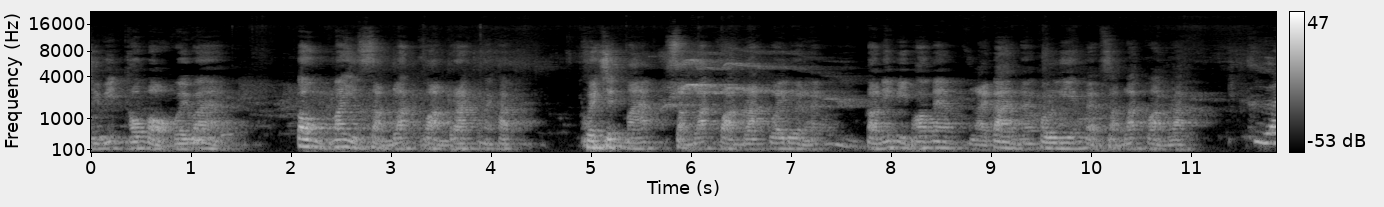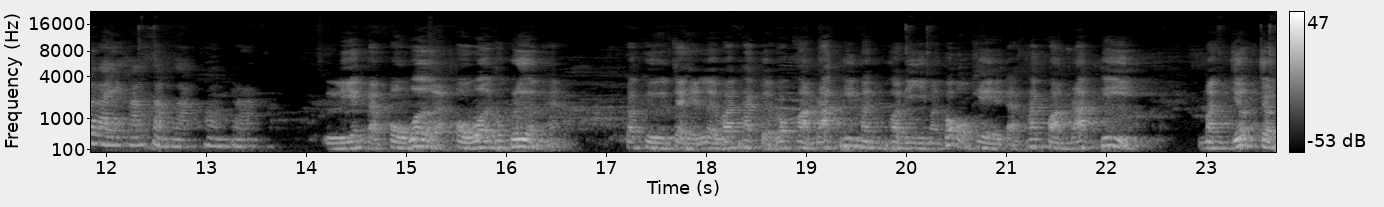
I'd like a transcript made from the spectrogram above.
ชีวิตเขาบอกไว้ว่า ต้องไม่สำลักความรักนะครับ question mark สำลักความรักไว้ด้วยนะตอนนี้มีพ่อแม่หลายบ้านนะเขาเลี้ยงแบบสำลักความรัก คืออะไรคะสำลักความรัก เลี้ยงแบบโอเวอร์อะโอเวอร์ทุกเรื่องนะก็คือจะเห็นเลยว่าถ้าเกิดว่าความรักที่มันพอดีมันก็โอเค แต่ถ้าความรักที่มันเยอะจน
